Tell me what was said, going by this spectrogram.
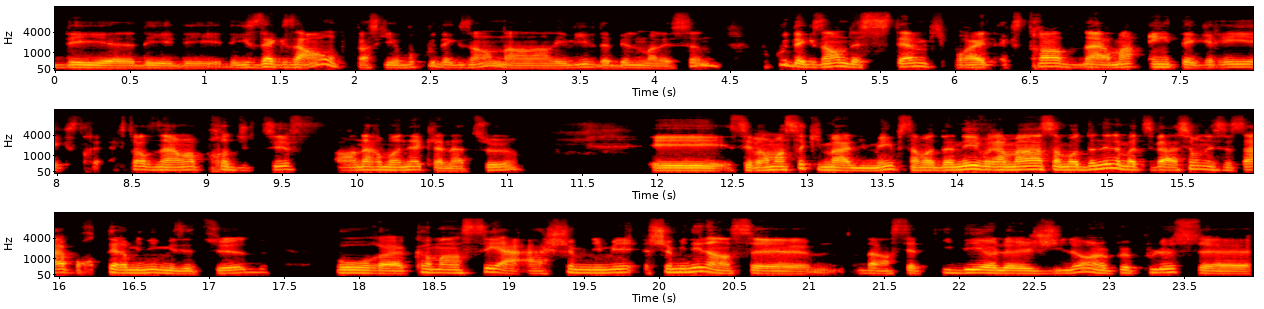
euh, des, des, exemples, parce qu'il y a beaucoup d'exemples dans, les livres de Bill Mollison, beaucoup d'exemples de systèmes qui pourraient être extraordinairement intégrés, extraordinairement productifs, en harmonie avec la nature. Et c'est vraiment ça qui m'a allumé. Puis ça m'a donné vraiment, ça m'a donné la motivation nécessaire pour terminer mes études, pour euh, commencer à, cheminer, cheminer, dans, ce, dans cette idéologie-là un peu plus euh,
